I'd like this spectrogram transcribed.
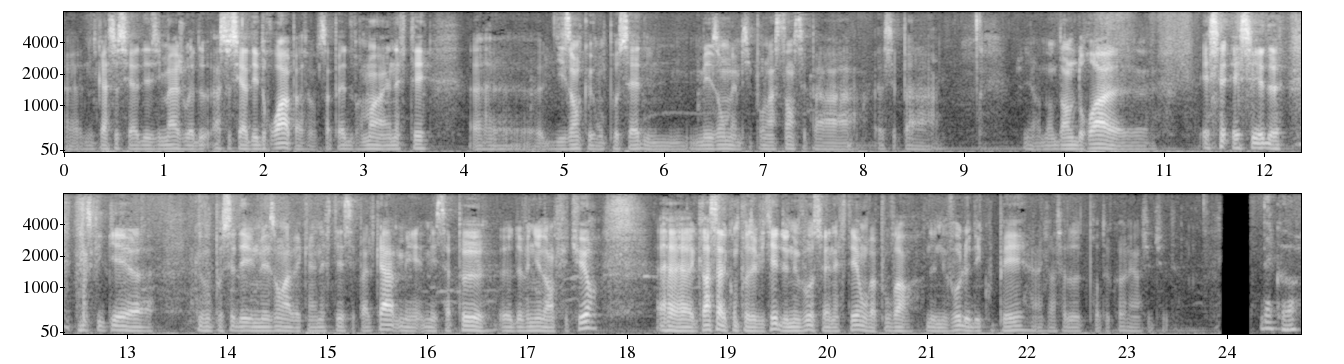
euh, donc associé à des images ou associé à des droits, parce que ça peut être vraiment un NFT euh, disant qu'on possède une maison, même si pour l'instant c'est pas, c'est pas, dans, le droit, euh, essayer d'expliquer euh, que vous possédez une maison avec un NFT, c'est pas le cas, mais, mais ça peut devenir dans le futur. Grâce à la composabilité, de nouveau, ce NFT, on va pouvoir de nouveau le découper grâce à d'autres protocoles et ainsi de suite. D'accord.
